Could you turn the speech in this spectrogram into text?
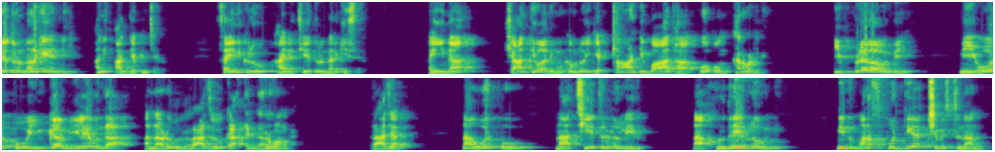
చేతులు నరికేయండి అని ఆజ్ఞాపించాడు. సైనికులు ఆయన చేతులు నరికేశారు. అయినా శాంతివాది ముఖంలో ఎట్లాంటి బాధ కోపం కనబడలేదు. ఇప్పుడెలా ఉంది? నీ ఓర్పు ఇంకా మిగిలే ఉందా? అన్నాడు రాజు కాస్త గర్వంగా. రాజా నా ఓర్పు నా చేతులలో లేదు. నా హృదయంలో ఉంది. నిన్ను మనస్ఫూర్తిగా క్షమిస్తున్నాను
